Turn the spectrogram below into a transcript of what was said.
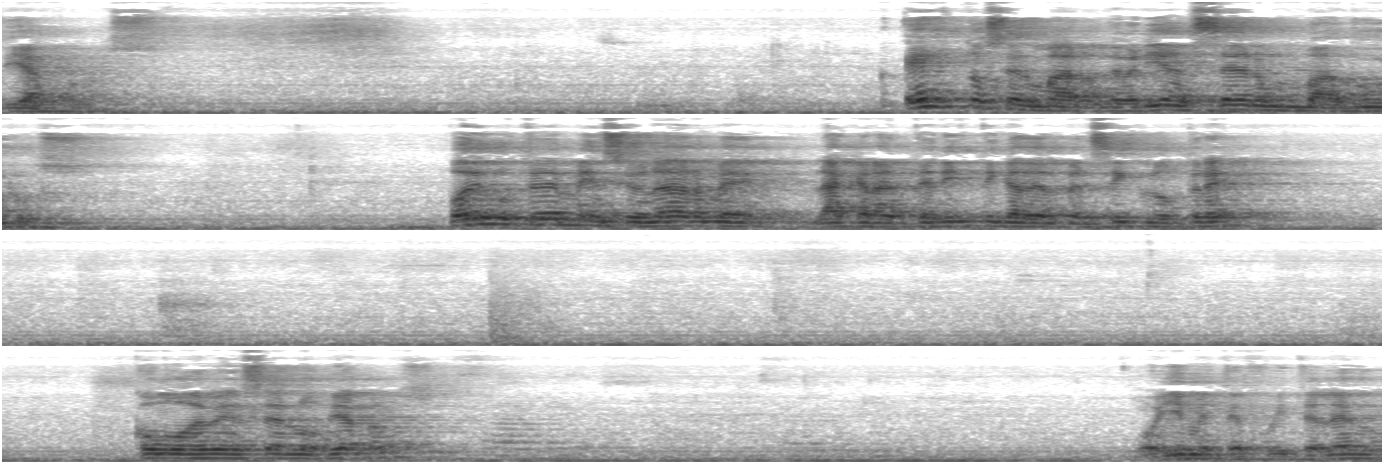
diáconos. Estos hermanos deberían ser maduros. ¿Pueden ustedes mencionarme la característica del versículo 3? ¿Cómo deben ser los diáconos? Oye, me te fuiste lejos.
